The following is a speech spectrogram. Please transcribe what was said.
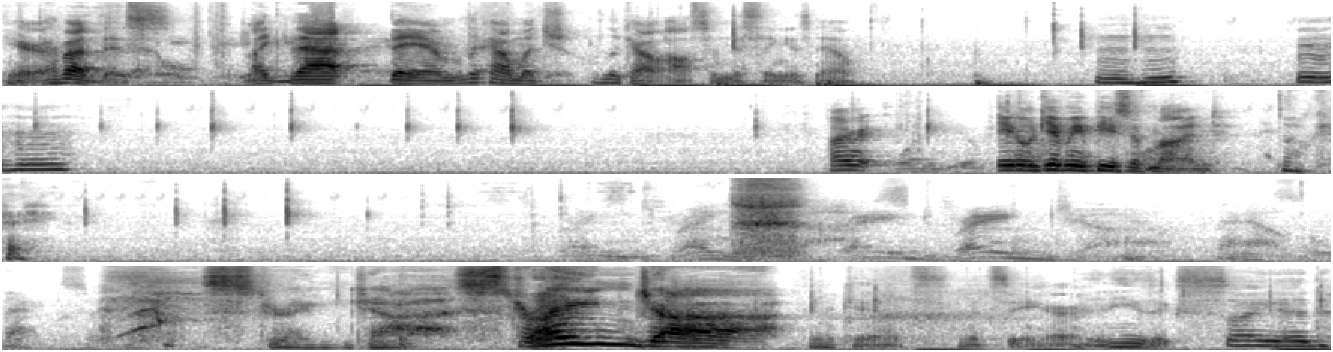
Here, how about this? Like that, bam. Look how much, look how awesome this thing is now. Mm-hmm. Mm-hmm. I mean, it'll give me peace of mind. Okay. Stranger, stranger. Okay, let's let's see here. And he's excited.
